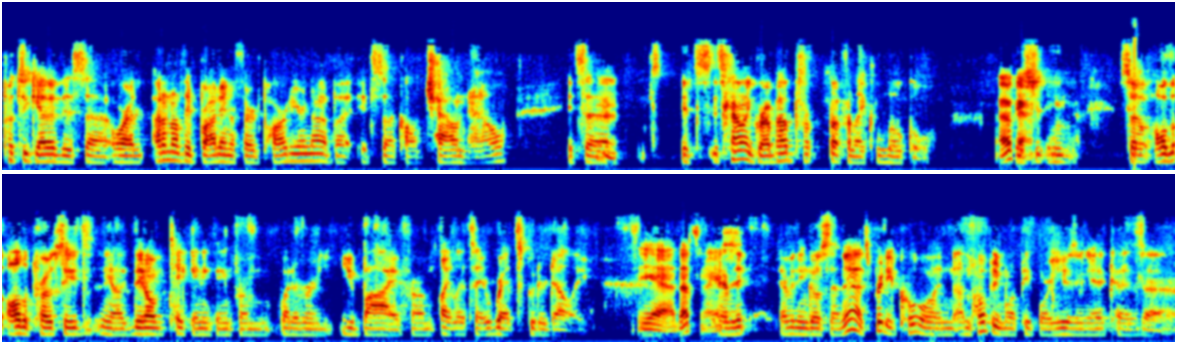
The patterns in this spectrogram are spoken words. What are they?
put together this, uh, or I don't know if they brought in a third party or not, but it's uh, called ChowNow, it's a hmm. it's it's kind of like Grubhub, for, but for like local. Okay. Just, so all the all the proceeds, you know, they don't take anything from whatever you buy from, like let's say Red Scooter Deli. Yeah, that's nice. Everything everything goes down. Yeah, it's pretty cool, and I'm hoping more people are using it because, uh,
